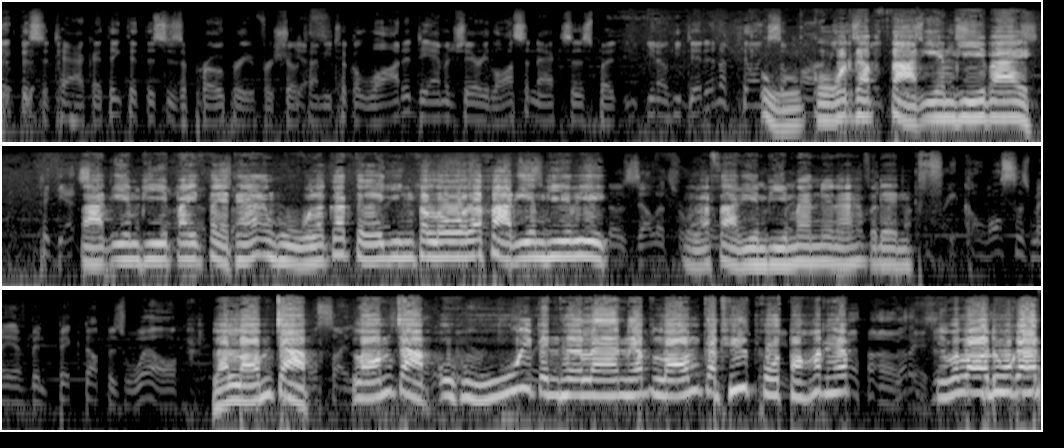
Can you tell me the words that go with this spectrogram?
like this attack. I think that this is appropriate for Showtime. He took a lot of damage there. He lost a Nexus, but you know he did end up killing โอ้โห some โกด armies ครับ like สาด this. EMP ไป To get สาด some EMP ไปเสร็จฮะโอ้โหแล้วก็เจอยิงสโลว์แล้วสาด EMP ไปอีก Those zealots โอ้โหแล้ว right สาด away. EMP แม่นด้วยนะประเด็น Free Colossus may have been picked up as well. แล้วล้อมจับ ล้อมจับ โอ้โห เป็น Terran ครับ ล้อมกระทืบ Protoss ครับ Okay. เดี๋ยวมารอดูกัน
